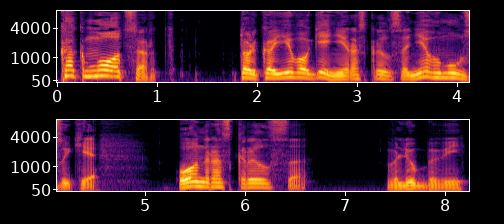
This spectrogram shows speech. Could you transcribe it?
Как Моцарт, только его гений раскрылся не в музыке, он раскрылся в любви.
